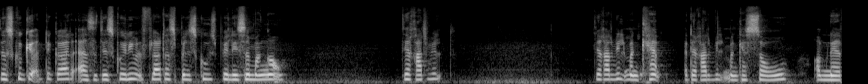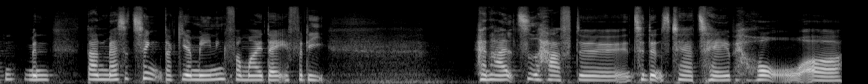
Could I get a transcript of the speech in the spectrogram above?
Du har sgu gjort det godt. Altså, det sgu alligevel flot at spille skuespil i så mange år. Det er ret vildt. Det er ret vildt, man kan, og det er ret vildt, man kan sove om natten. Men der er en masse ting, der giver mening for mig i dag, fordi han har altid haft øh, en tendens til at tabe hår og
